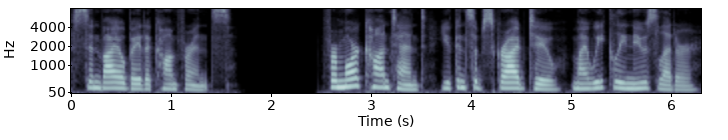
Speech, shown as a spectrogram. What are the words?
SynBioBeta conference. For more content, you can subscribe to my weekly newsletter.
